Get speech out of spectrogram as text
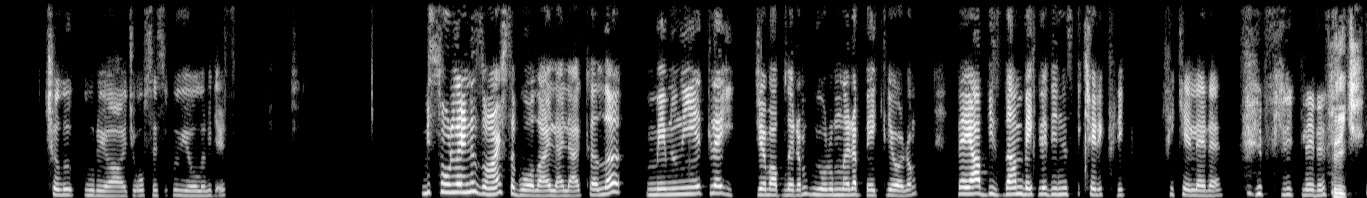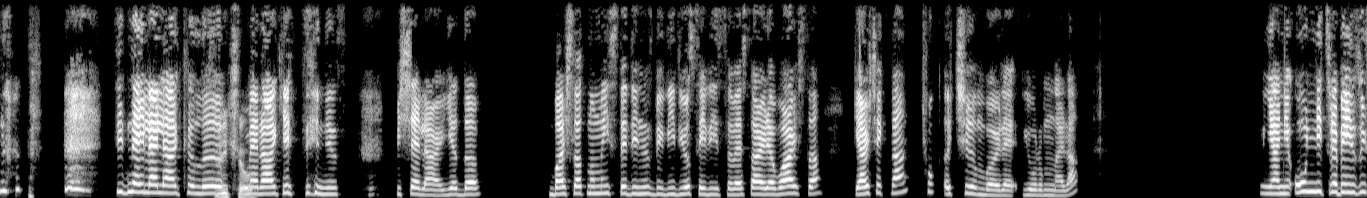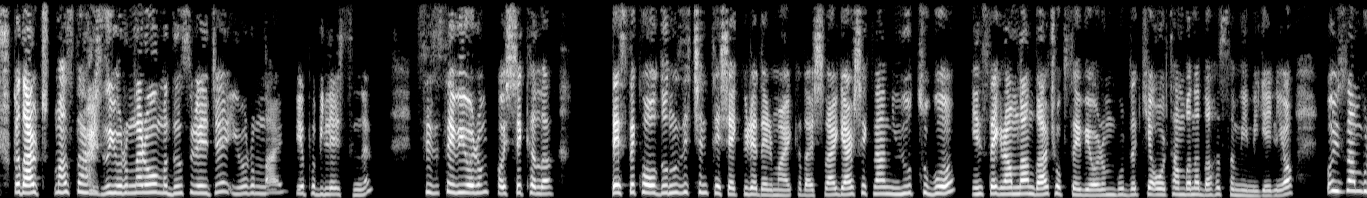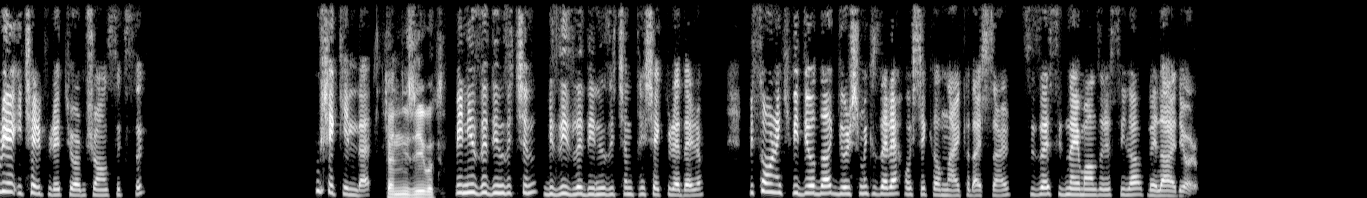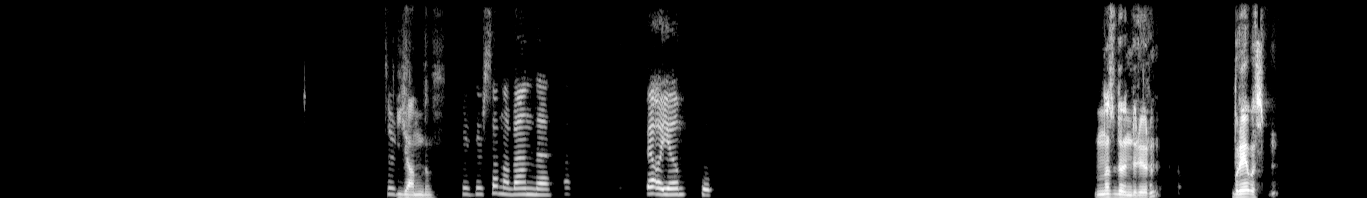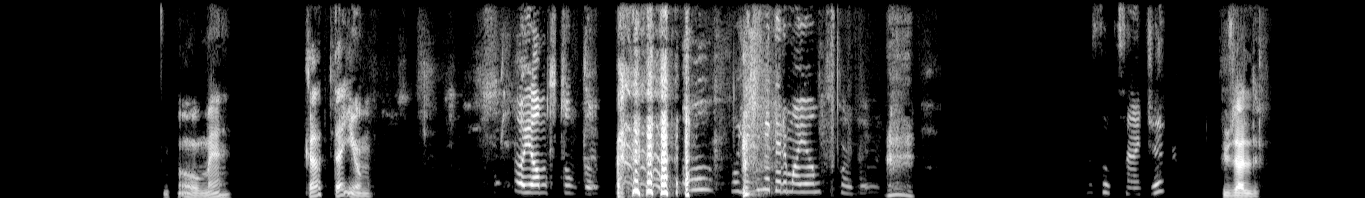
Çalı vuruyor ağacı. O sesi duyuyor olabilir. Bir sorularınız varsa bu olayla alakalı memnuniyetle cevaplarım, yorumlara bekliyorum. Veya bizden beklediğiniz içerik fik- fikirleri, fikirleri, Frik. Sydney ile alakalı merak ettiğiniz bir şeyler ya da başlatmamı istediğiniz bir video serisi vesaire varsa gerçekten çok açığım böyle yorumlara. Yani 10 litre benzin şu kadar tutmaz tarzı yorumlar olmadığı sürece yorumlar yapabilirsiniz. Sizi seviyorum. Hoşça kalın. Destek olduğunuz için teşekkür ederim arkadaşlar. Gerçekten YouTube'u Instagram'dan daha çok seviyorum. Buradaki ortam bana daha samimi geliyor. O yüzden buraya içerik üretiyorum şu an sık sık. Bu şekilde. Kendinize iyi bakın. Beni izlediğiniz için, bizi izlediğiniz için teşekkür ederim. Bir sonraki videoda görüşmek üzere. Hoşçakalın arkadaşlar. Size Sydney manzarasıyla veda ediyorum. Yandım. Durdursana ben de. Ve ayağım Bunu nasıl döndürüyorum? Buraya bas. Oh man. God damn. Ayağım tutuldu. of, yemin ederim ayağım tutuldu. Nasıl sence? Güzeldi.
